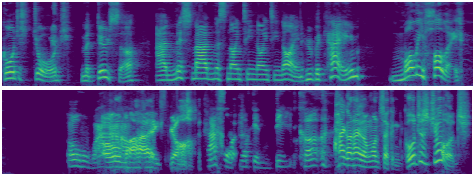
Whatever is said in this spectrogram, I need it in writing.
Gorgeous George, Medusa, and Miss Madness 1999, who became Molly Holly. Oh wow! Oh my god! That's a fucking deep cut. Hang on, hang on one second. Gorgeous George.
